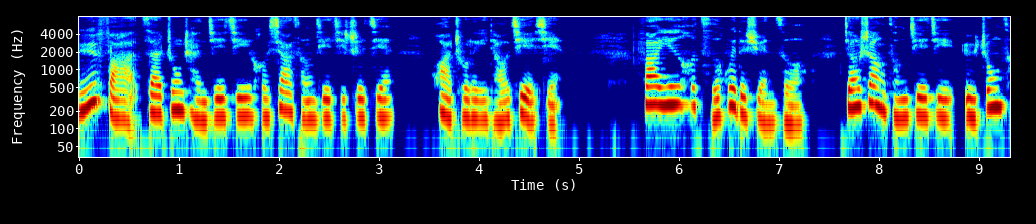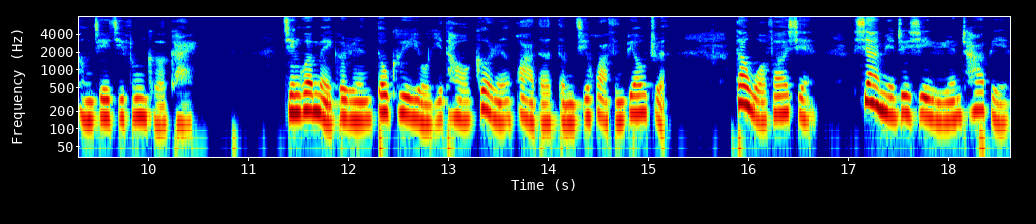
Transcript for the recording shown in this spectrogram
语法在中产阶级和下层阶级之间画出了一条界限，发音和词汇的选择将上层阶级与中层阶级分隔开。尽管每个人都可以有一套个人化的等级划分标准，但我发现下面这些语言差别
